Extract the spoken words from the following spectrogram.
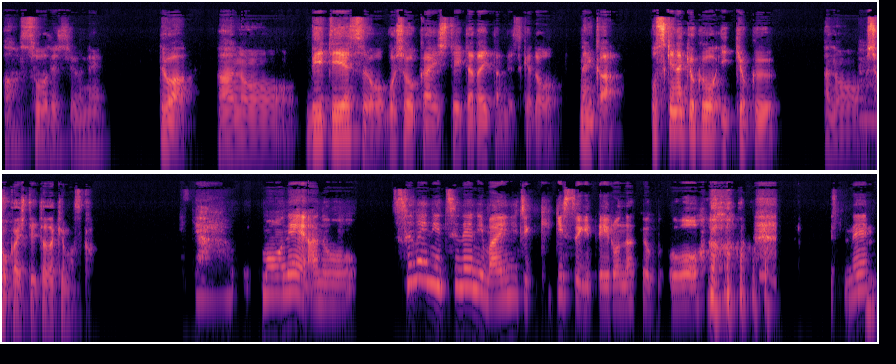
あ、あそうですよね。では、あの、BTS をご紹介していただいたんですけど、何かお好きな曲を一曲、あの、紹介していただけますか？いや、もうね、あの、常に常に毎日聴きすぎていろんな曲を ですね。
